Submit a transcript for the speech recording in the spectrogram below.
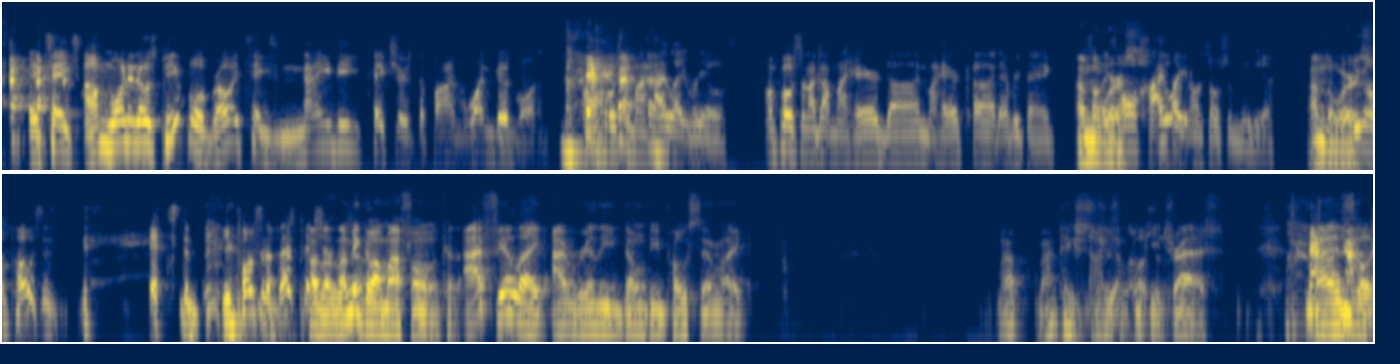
it takes, I'm one of those people, bro. It takes 90 pictures to find one good one. I'm posting my highlight reels. I'm posting, I got my hair done, my hair cut, everything. I'm the So It's all worst. highlight on social media. I'm the worst. You're going to post is, it's the, you posting the best picture. Hold on, let me go on my phone because I feel like I really don't be posting like my my pictures Nah, are just haven't low key trash. Nah, My you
